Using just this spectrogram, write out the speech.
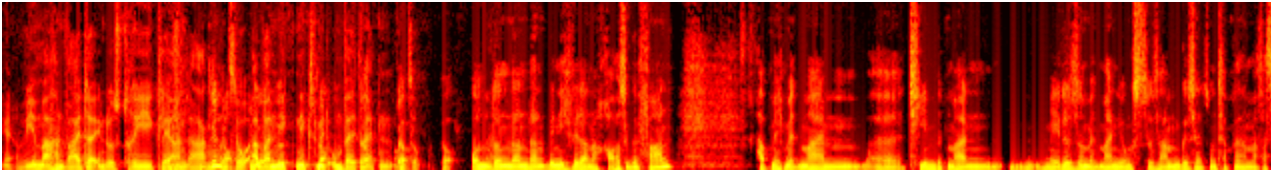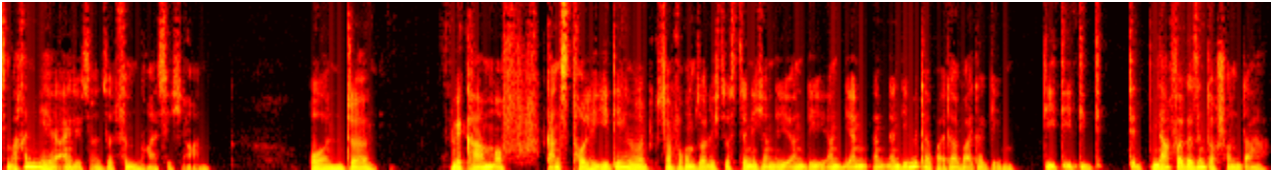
Ja, wir machen weiter Industrie, Kläranlagen genau, und so, aber ja, nichts ja, mit Umwelt retten ja, und so. Und, und, und dann bin ich wieder nach Hause gefahren, habe mich mit meinem äh, Team, mit meinen Mädels und mit meinen Jungs zusammengesetzt und habe gesagt, was machen wir hier eigentlich seit 35 Jahren? Und äh, wir kamen auf ganz tolle Ideen und habe gesagt, warum soll ich das denn nicht an die, an die, an die, an, an die Mitarbeiter weitergeben? Die, die, die, die, die Nachfolger sind doch schon da.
